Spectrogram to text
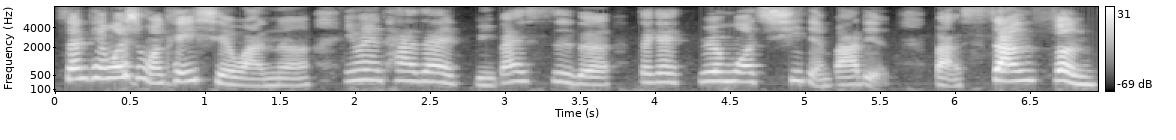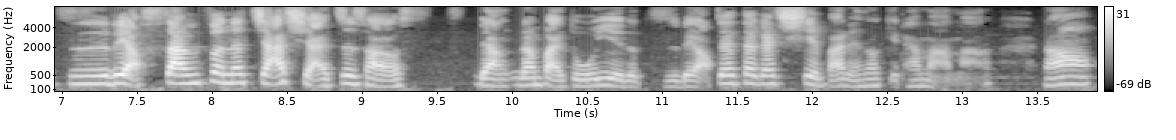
三天为什么可以写完呢？因为他在礼拜四的大概月末七点八点，把三份资料，三份那加起来至少有两两百多页的资料，在大概七点八点的时候给他妈妈。然后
